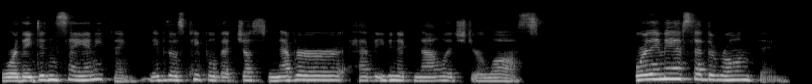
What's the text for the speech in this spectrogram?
or they didn't say anything. Maybe those people that just never have even acknowledged your loss or they may have said the wrong thing.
